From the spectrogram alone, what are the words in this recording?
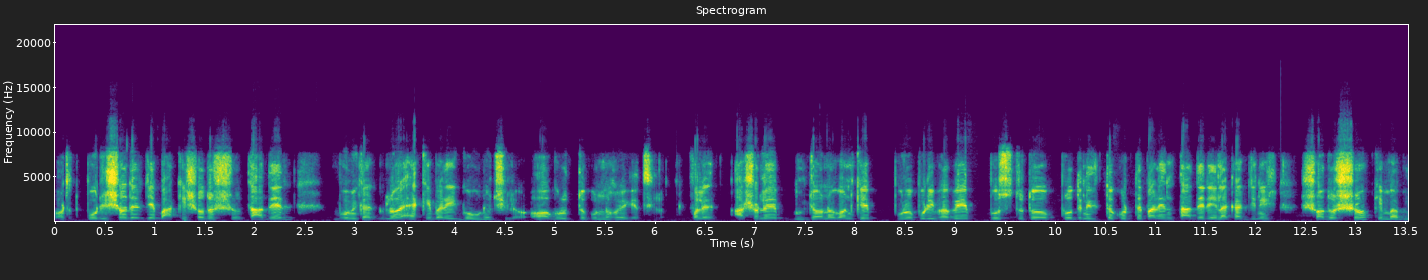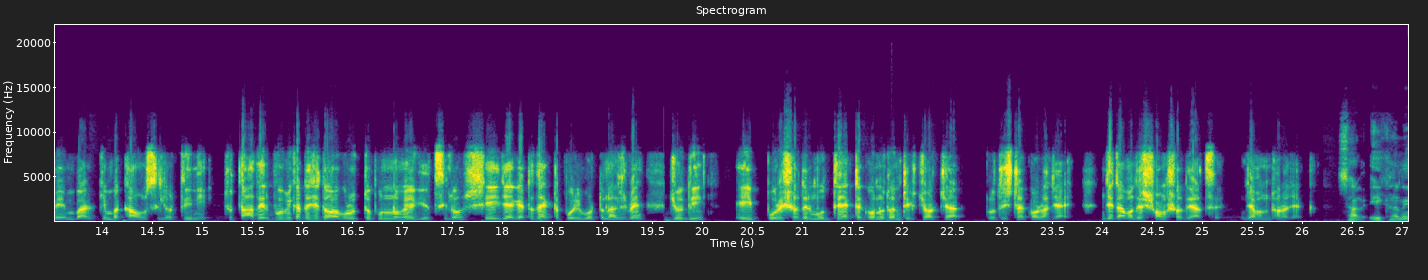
অর্থাৎ পরিষদের যে বাকি সদস্য, তাদের ভূমিকাগুলো একেবারেই গৌণ ছিল, অগুরুত্বপূর্ণ হয়ে গেছিল। ফলে আসলে জনগণকে পুরোপুরিভাবে বস্তুত প্রতিনিধিত্ব করতে পারেন তাদের এলাকার জিনিস সদস্য কিংবা মেম্বার কিংবা কাউন্সিলর তিনি। তো তাদের ভূমিকাটা যেহেতু অগুরুত্বপূর্ণ হয়ে গেছিল, সেই জায়গাটাতে একটা পরিবর্তন আসবে। যদি এই পরিষদের মধ্যে একটা গণতান্ত্রিক চর্চা প্রতিষ্ঠা করা যায় যেটা আমাদের সংসদে আছে যেমন ধরা যাক। স্যার এখানে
